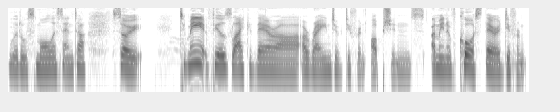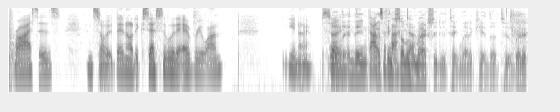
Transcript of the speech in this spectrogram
little smaller center. So to me, it feels like there are a range of different options. I mean, of course, there are different prices, and so they're not accessible to everyone. You know, so well, and then that's I think some of them actually do take Medicaid though too, but it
